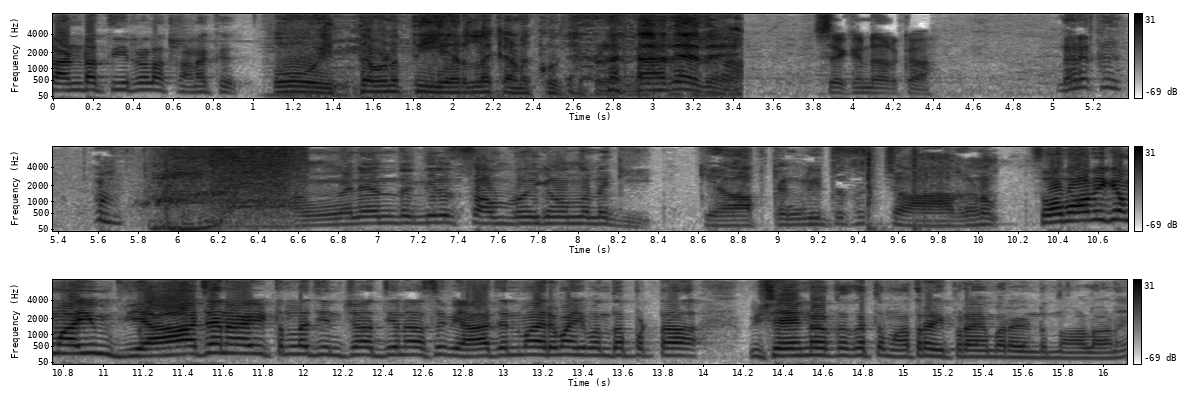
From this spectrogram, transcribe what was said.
കണ്ടെത്തിയിട്ടുള്ള കണക്ക്. ഓ ഇത്തവണത്തെ ഇയറിലെ കണക്ക് അതെ അതെ. സെക്കൻഡ് ആർക്കാ? അങ്ങനെ എന്തെങ്കിലും സംഭവിക്കണമെന്നുണ്ടെങ്കിൽ ക്യാപ്റ്റൻ ഗ്ലീറ്റസ് ചാകണം. സ്വാഭാവികമായും വ്യാജനായിട്ടുള്ള ജിൻഷാദ് ജിനാസ് വ്യാജന്മാരുമായി ബന്ധപ്പെട്ട വിഷയങ്ങൾക്കൊക്കെ മാത്രം അഭിപ്രായം പറയേണ്ടുന്ന ആളാണ്.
